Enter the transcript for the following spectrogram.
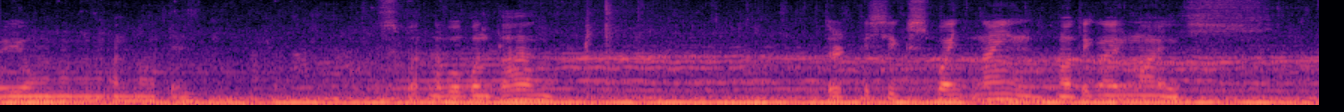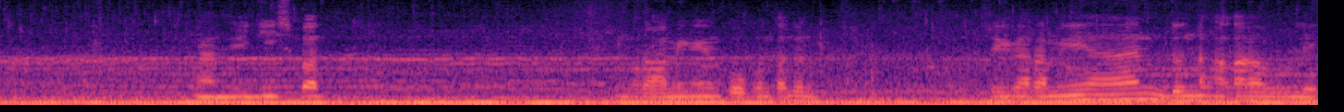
yung ano natin spot na pupuntahan 36.9 nautical miles yan EG spot marami ngayon pupunta dun. Kasi karamihan dun nakakahuli.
